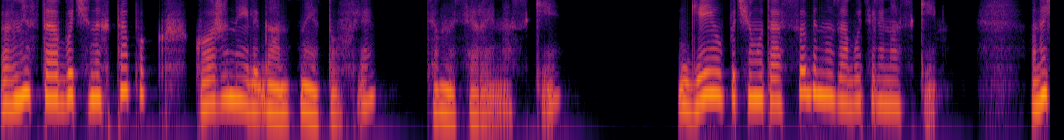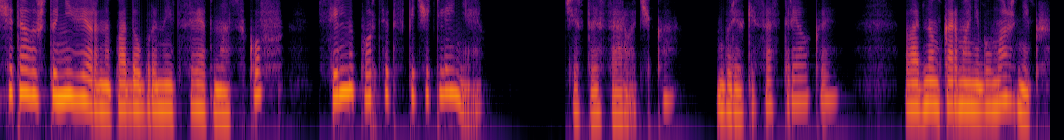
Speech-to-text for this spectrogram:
Вместо обычных тапок — кожаные элегантные туфли, темно серые носки. Гейл почему-то особенно заботили носки. Она считала, что неверно подобранный цвет носков сильно портит впечатление. Чистая сорочка, брюки со стрелкой, в одном кармане бумажник,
